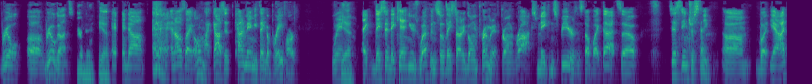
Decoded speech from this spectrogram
real uh real guns. Yeah. And um and I was like, oh my gosh, it kind of made me think of Braveheart. When Yeah. like, they said they can't use weapons, so they started going primitive, throwing rocks, making spears and stuff like that. So it's just interesting. Um, but yeah, I,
